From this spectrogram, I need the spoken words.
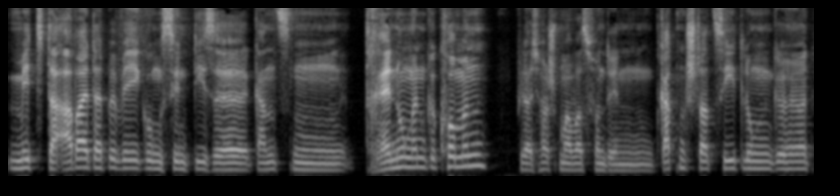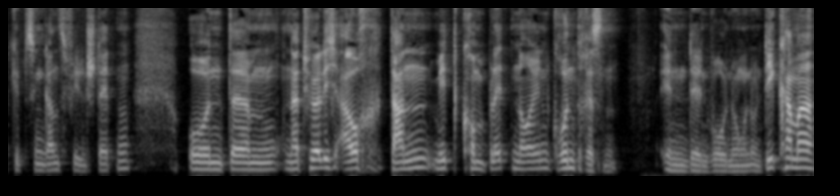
mit der Arbeiterbewegung sind diese ganzen Trennungen gekommen. Vielleicht hast du mal was von den Gattenstadtsiedlungen gehört, gibt es in ganz vielen Städten. Und ähm, natürlich auch dann mit komplett neuen Grundrissen in den Wohnungen. Und die kann man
